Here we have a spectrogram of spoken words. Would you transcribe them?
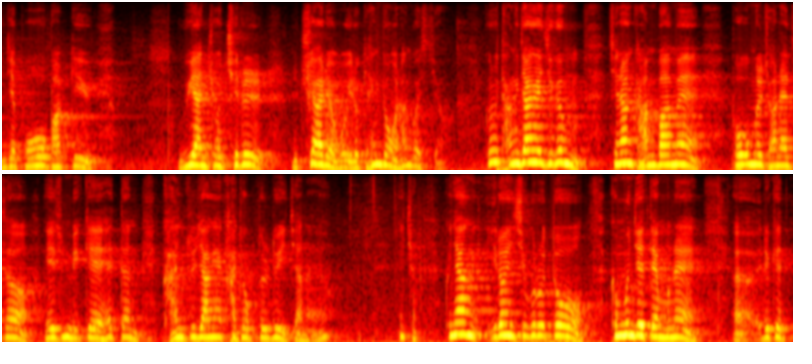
이제 보호받기 위한 조치를 취하려고 이렇게 행동을 한 것이죠. 그리고 당장에 지금 지난 간밤에 복음을 전해서 예수 믿게 했던 간수장의 가족들도 있잖아요. 그렇죠? 그냥 이런 식으로 또 그 문제 때문에 이렇게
